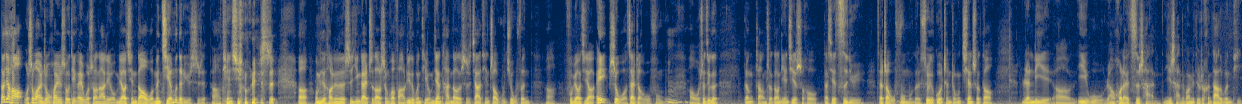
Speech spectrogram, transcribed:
大家好，我是王伟忠，欢迎收听。哎，我说到哪里？我们邀请到我们节目的律师啊，田心如律师啊，我们就讨论的是应该知道生活法律的问题。我们今天谈到的是家庭照顾纠纷啊，副标题叫“哎，是我在照顾父母”。啊，我说这个当长者到年纪的时候，那些子女在照顾父母的所有的过程中，牵涉到人力啊义务，然后后来资产遗产的方面都是很大的问题。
